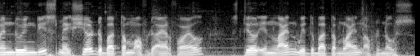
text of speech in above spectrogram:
When doing this, make sure the bottom of the airfoil still in line with the bottom line of the nose.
